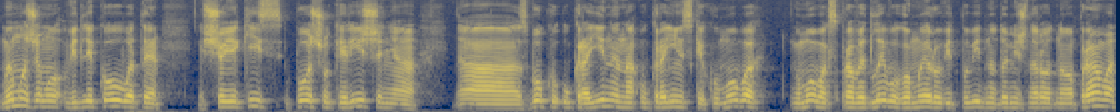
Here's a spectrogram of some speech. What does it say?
ми можемо відліковувати, що якісь пошуки рішення а, з боку України на українських умовах, умовах справедливого миру відповідно до міжнародного права,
